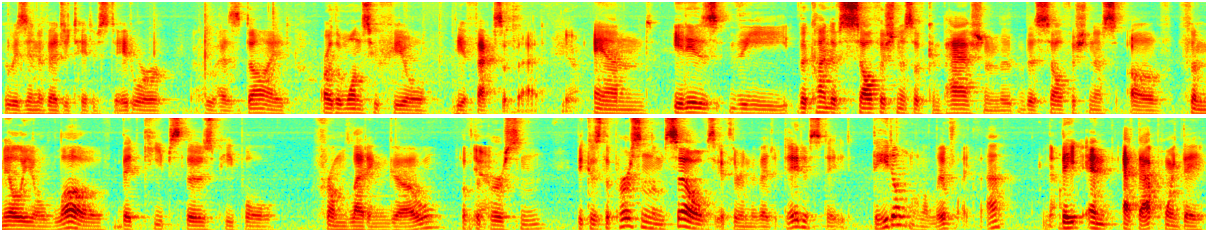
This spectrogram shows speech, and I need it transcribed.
who is in a vegetative state or who has died are the ones who feel the effects of that. Yeah. And it is the the kind of selfishness of compassion, the, the selfishness of familial love that keeps those people from letting go of the Yeah. person. Because the person themselves, if they're in the vegetative state, they don't want to live like that. No. They and at that point they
